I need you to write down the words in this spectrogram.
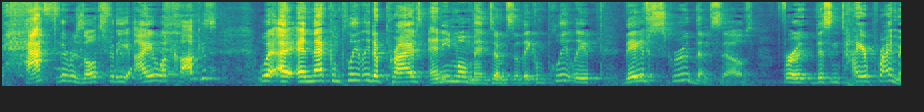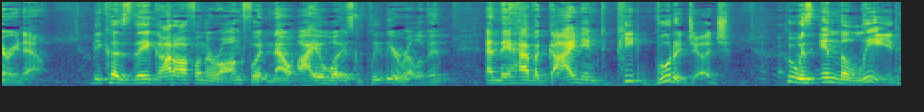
half the results for the Iowa caucus? and that completely deprives any momentum. So they completely they've screwed themselves for this entire primary now because they got off on the wrong foot. Now Iowa is completely irrelevant, and they have a guy named Pete Buttigieg who is in the lead.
